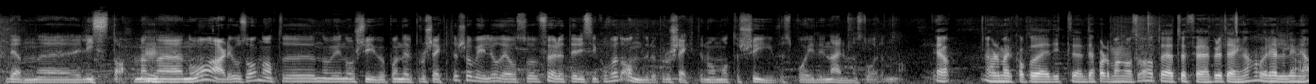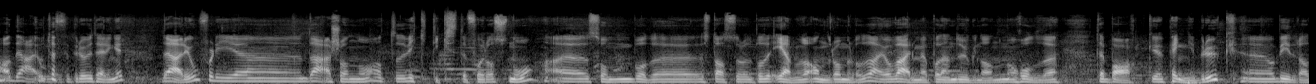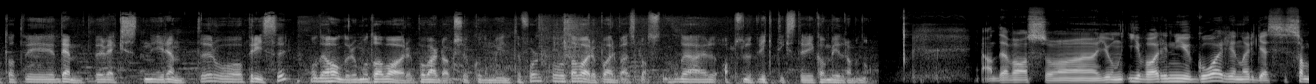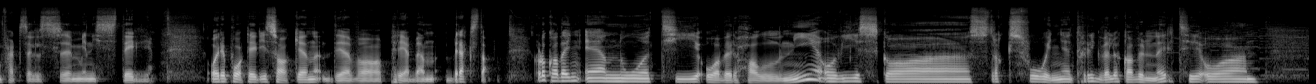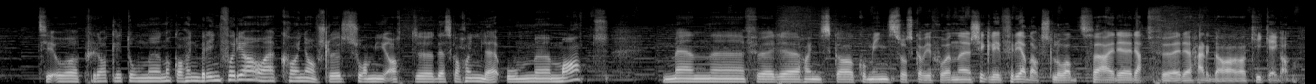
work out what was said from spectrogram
den uh, lista. Men mm. nå er det jo sånn at når vi nå skyver på en del prosjekter, så vil jo det også føre til risiko for at andre prosjekter nå måtte skyves på i de nærmeste årene. Ja, har du merka på det i ditt eh, departement også, at det er tøffe prioriteringer over hele linja? Ja, det er jo tøffe prioriteringer. Det er det jo fordi eh, det er sånn nå at det viktigste for oss nå, eh, som både statsråd på det ene og det andre området, er jo å være med på den dugnaden med å holde tilbake pengebruk og bidra til at vi demper veksten i renter og priser. Og det handler om å ta vare på hverdagsøkonomien til folk og ta vare på arbeidsplassen. Og det er det absolutt viktigste vi kan bidra med nå. Ja, Det var altså Jon Ivar Nygård, Norges samferdselsminister. Og reporter i saken, det var Preben Brekstad. Klokka den er nå ti over halv ni, og vi skal straks få inn Trygve Løkka Wølner til å, til å prate litt om noe han brenner for, ja. Og jeg kan avsløre så mye at det skal handle om mat. Men uh, før han skal komme inn, så skal vi få en skikkelig fredagslåt her rett før helga kicker i gang.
